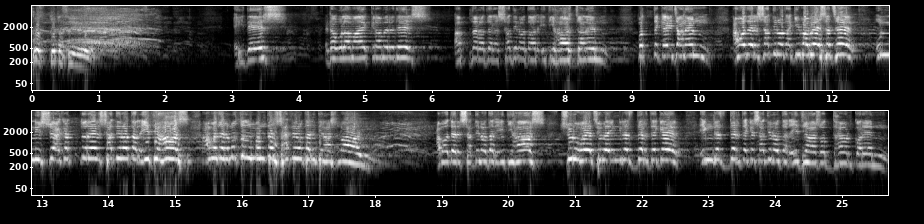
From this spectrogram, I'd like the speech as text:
প্রস্তুত আছে। এই দেশ, এটা ওলামা একরামের দেশ। আপনারা যারা স্বাধীনতার ইতিহাস জানেন, প্রত্যেকেই জানেন আমাদের স্বাধীনতা কীভাবে এসেছে উনিশশো একাত্তরের স্বাধীনতার ইতিহাস আমাদের মুসলমানদের স্বাধীনতার ইতিহাস নয়। আমাদের স্বাধীনতার ইতিহাস শুরু হয়েছিল ইংরেজদের থেকে। ইংরেজদের থেকে স্বাধীনতার ইতিহাস অধ্যয়ন করেন।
